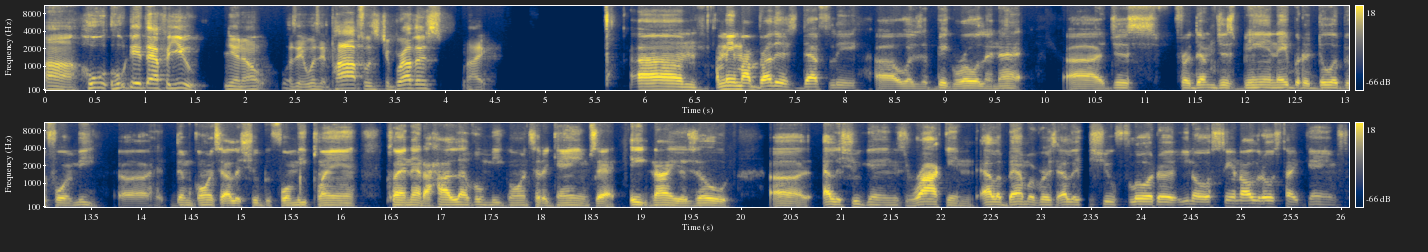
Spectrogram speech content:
Uh, who who did that for you? You know, was it was it pops? Was it your brothers? Like, um, I mean, my brothers definitely uh, was a big role in that uh, just for them just being able to do it before me. Uh, them going to LSU before me playing playing at a high level, me going to the games at eight nine years old. Uh, LSU games, rocking Alabama versus LSU, Florida. You know, seeing all of those type games.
